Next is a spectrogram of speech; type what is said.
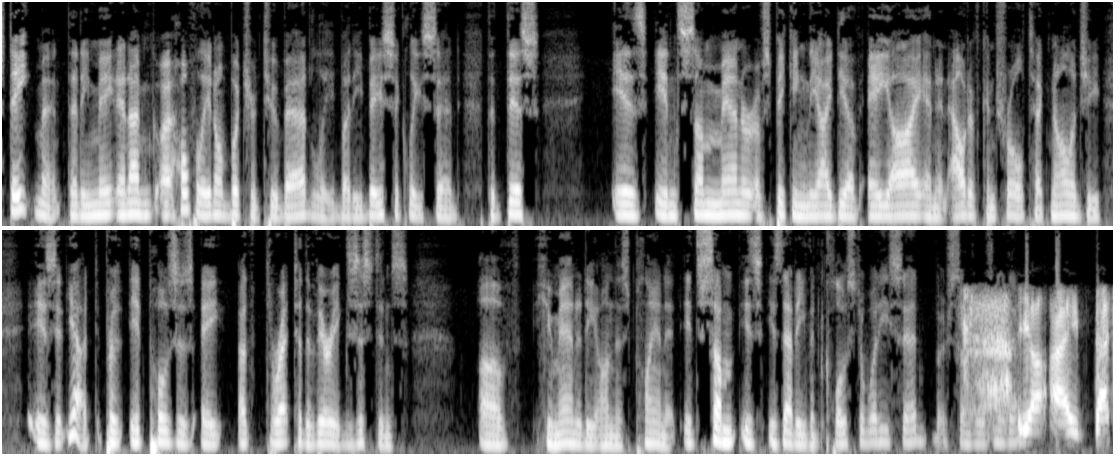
statement that he made, and I'm uh, hopefully I don't butcher it too badly, but he basically said that this is, in some manner of speaking, the idea of AI and an out of control technology. Is it? Yeah, it poses a, a threat to the very existence of humanity on this planet. It's some is is that even close to what he said? Some version of that? Yeah, I that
